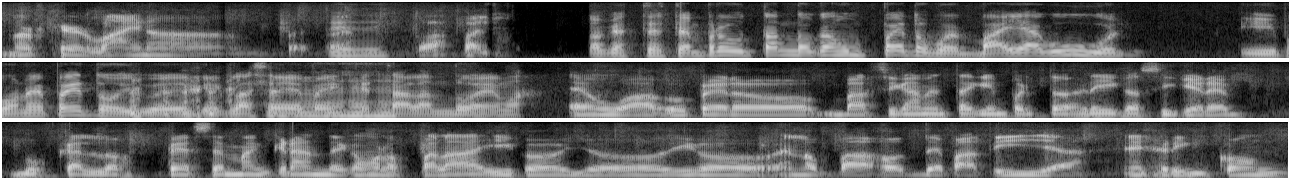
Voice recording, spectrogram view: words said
North Carolina, pues, Sí, en sí. todas partes. Lo que te estén preguntando qué es un peto, pues vaya a Google y pone peto y ve qué clase de pez que está hablando Emma. Es un wahoo, pero básicamente aquí en Puerto Rico, si quieres buscar los peces más grandes como los pelágicos, yo digo en los bajos de Patilla, en Rincón.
